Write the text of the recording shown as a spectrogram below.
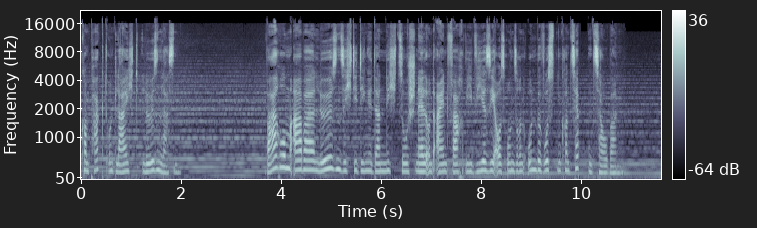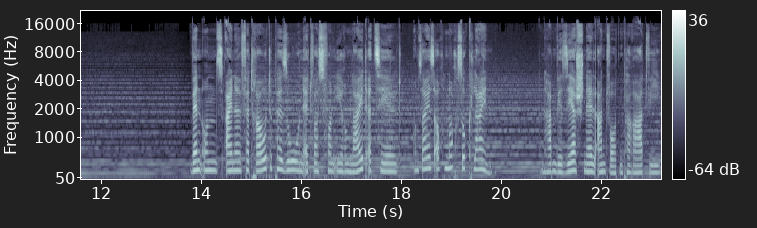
kompakt und leicht lösen lassen. Warum aber lösen sich die Dinge dann nicht so schnell und einfach, wie wir sie aus unseren unbewussten Konzepten zaubern? Wenn uns eine vertraute Person etwas von ihrem Leid erzählt und sei es auch noch so klein, dann haben wir sehr schnell Antworten parat wie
